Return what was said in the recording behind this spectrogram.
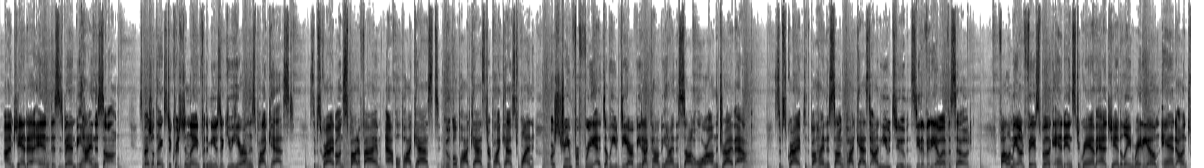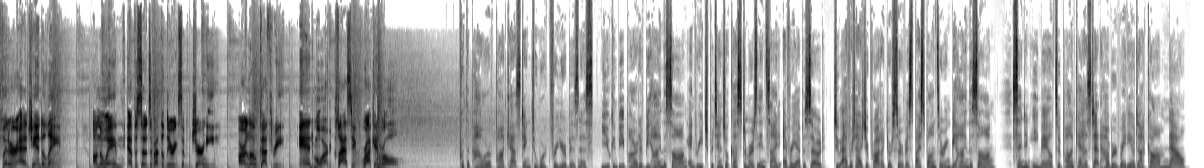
I'm Janda, and this has been Behind the Song. Special thanks to Christian Lane for the music you hear on this podcast. Subscribe on Spotify, Apple Podcasts, Google Podcasts, or Podcast One, or stream for free at WDRV.com behind the song or on the Drive app. Subscribe to the Behind the Song podcast on YouTube and see the video episode. Follow me on Facebook and Instagram at Jandalane Radio and on Twitter at Jandalane. On the way, episodes about the lyrics of Journey, Arlo Guthrie, and more classic rock and roll. Put the power of podcasting to work for your business. You can be part of Behind the Song and reach potential customers inside every episode. To advertise your product or service by sponsoring Behind the Song, send an email to podcast at hubbardradio.com now.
